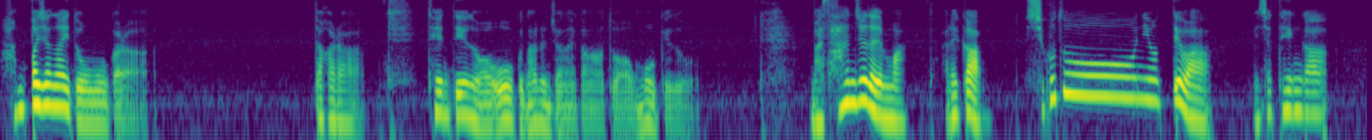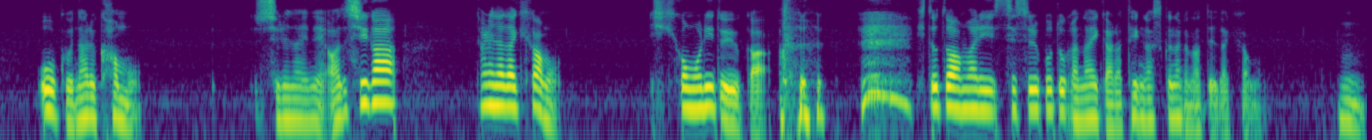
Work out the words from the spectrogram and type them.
半端じゃないと思うからだから点っていうのは多くなるんじゃないかなとは思うけど。まあ30代でもまああれか仕事によってはめちゃ点が多くなるかもしれないね。私があれなだけかも。引きこもりというか 人とあまり接することがないから点が少なくなってるだけかも。うん。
